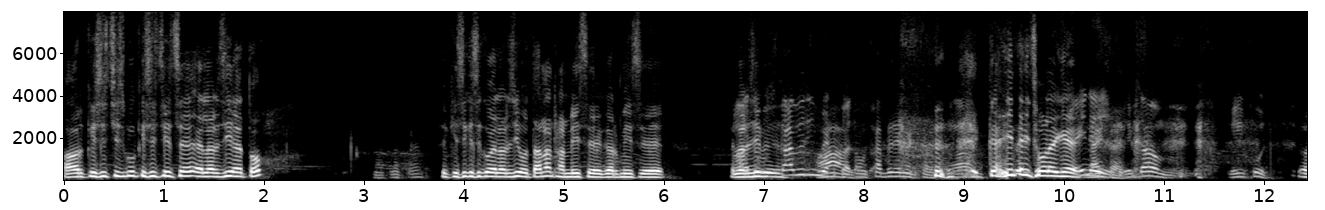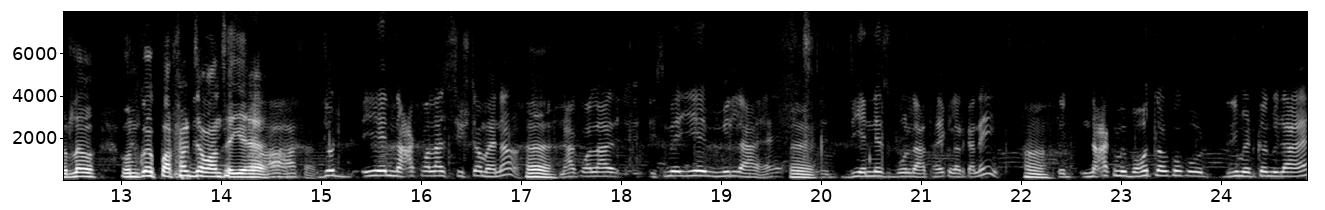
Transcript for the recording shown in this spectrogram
और किसी चीज़ को किसी चीज़ से एलर्जी है तो? मतलब किसी किसी को एलर्जी होता है ना ठंडी से गर्मी से एलर्जी हाँ, भी तो उसका भी हाँ रिमेडिकल तो उसका भी रेमेड करें कहीं नहीं छोड़ेंगे। नहीं नहीं एकदम बिल्कुल। मतलब उनको एक परफेक्ट जवान चाहिए है। हाँ हाँ सर जो ये नाक वाला सिस्टम है ना हाँ। नाक वाला इसमें ये मिल रहा है। हाँ। डीएनएस बोल रहा था एक लड़का नहीं? हाँ। तो नाक में बहुत लड़कों को रीमेडिकल मिला है।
